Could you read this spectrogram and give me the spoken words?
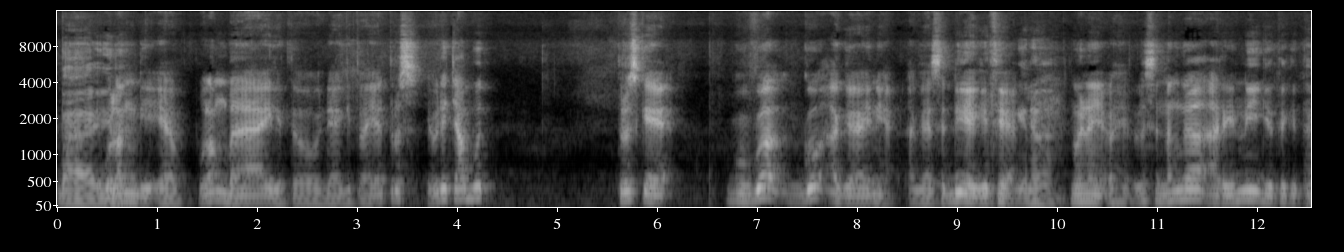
bye. pulang di ya pulang bye gitu udah gitu aja. Terus ya udah cabut. Terus kayak gua gua gua agak ini ya agak sedih ya gitu ya. Kenapa gue nanya eh lu seneng gak hari ini? Gitu gitu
